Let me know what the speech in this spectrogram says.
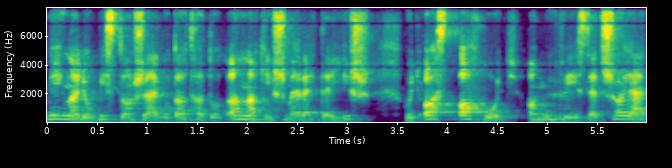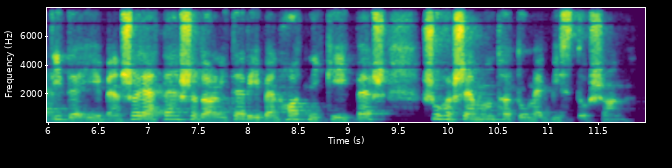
Még nagyobb biztonságot adhatott annak ismerete is, hogy azt, ahogy a művészet saját idejében, saját társadalmi terében hatni képes, sohasem mondható meg biztosan.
